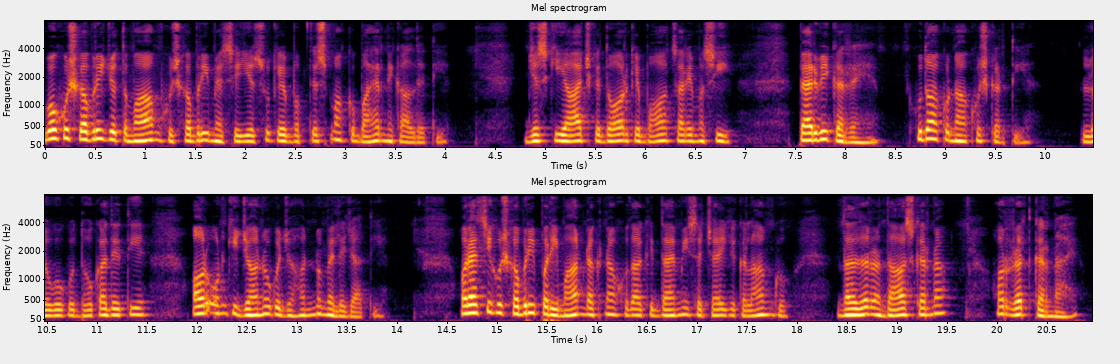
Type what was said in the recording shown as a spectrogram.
وہ خوشخبری جو تمام خوشخبری میں سے یسو کے بپتسمہ کو باہر نکال دیتی ہے، جس کی آج کے دور کے بہت سارے مسیح پیروی کر رہے ہیں۔ خدا کو ناخوش کرتی ہے، لوگوں کو دھوکہ دیتی ہے اور ان کی جانوں کو جہنم میں لے جاتی ہے۔ اور ایسی خوشخبری پر ایمان رکھنا، خدا کی دائمی سچائی کے کلام کو نظر انداز کرنا اور رد کرنا ہے۔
